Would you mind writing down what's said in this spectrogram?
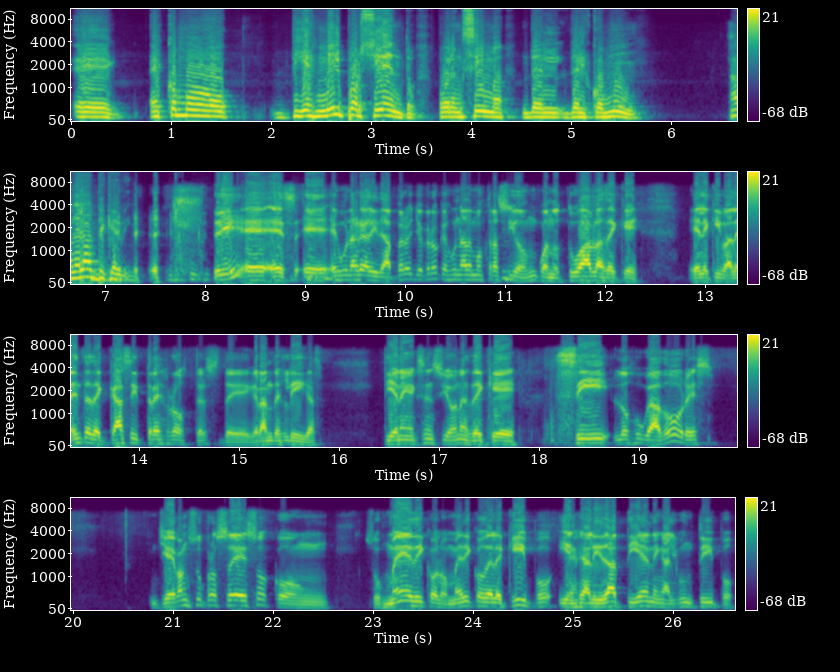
eh, es como 10 mil por ciento por encima del, del común. Adelante, Kevin. Sí, eh, es, eh, es una realidad, pero yo creo que es una demostración cuando tú hablas de que el equivalente de casi tres rosters de grandes ligas tienen exenciones de que si los jugadores llevan su proceso con sus médicos, los médicos del equipo, y en realidad tienen algún tipo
